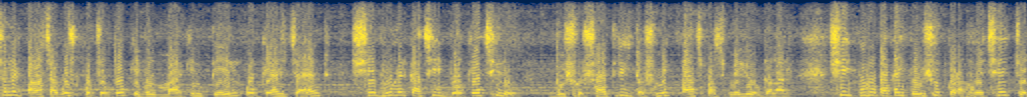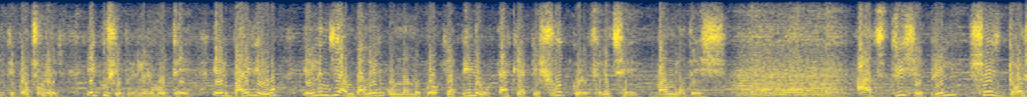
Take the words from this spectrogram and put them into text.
সালের পাঁচ আগস্ট পর্যন্ত কেবল মার্কিন তেল ও গ্যাস জায়ান্ট শেভরনের কাছেই বকেয়া ছিল দুশো দশমিক পাঁচ পাঁচ মিলিয়ন ডলার। সেই পুরো টাকাই পরিশোধ করা হয়েছে চলতি বছরের একুশ এপ্রিলের মধ্যে। এর বাইরেও এলএনজি আমদানির অন্যান্য বকেয়া বিলও একে একে শোধ করে ফেলেছে বাংলাদেশ। আজ ত্রিশ এপ্রিল, শেষ দশ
